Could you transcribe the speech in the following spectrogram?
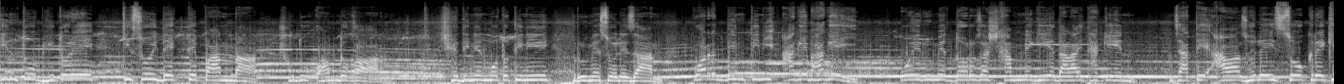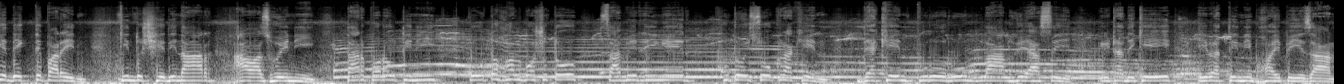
কিন্তু ভিতরে কিছুই দেখতে পান না, শুধু অন্ধকার। সেদিনের মতো তিনি রুমে চলে যান। পরের দিন তিনি আগে ভাগেই ওই রুমের দরজার সামনে গিয়ে দাঁড়ায় থাকেন, যাতে আওয়াজ হলেই চোখ রেখে দেখতে পারেন, কিন্তু সেদিন আর আওয়াজ হয়নি। তারপরেও তিনি কৌতূহলবশত চাবির রিংয়ের ফুটোয় চোখ রাখেন, দেখেন পুরো রুম লাল হয়ে আছে। এটা দেখে এবার তিনি ভয় পেয়ে যান।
